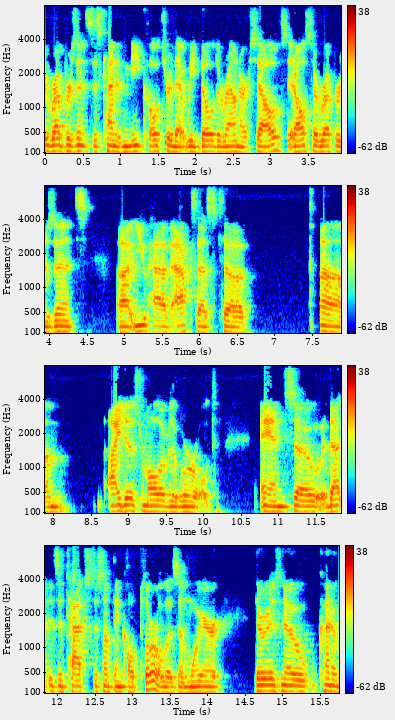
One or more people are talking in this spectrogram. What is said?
it represents this kind of me culture that we build around ourselves. It also represents uh, you have access to um, ideas from all over the world. And so that is attached to something called pluralism, where there is no kind of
